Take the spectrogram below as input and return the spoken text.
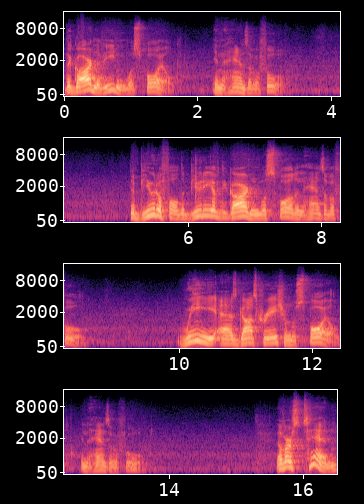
The Garden of Eden was spoiled in the hands of a fool. The beautiful, the beauty of the garden was spoiled in the hands of a fool. We, as God's creation, was spoiled in the hands of a fool. Now, verse 10,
